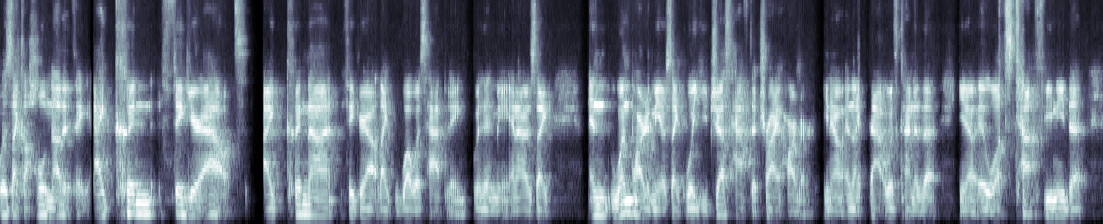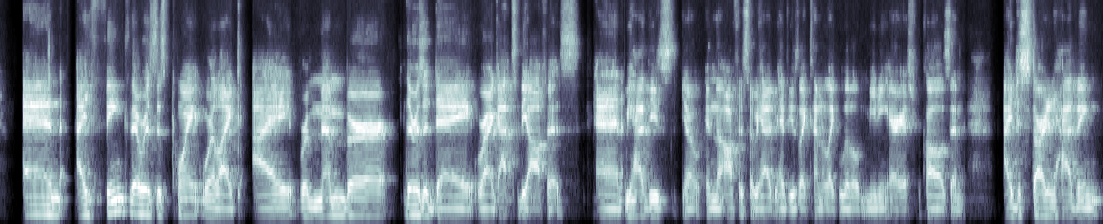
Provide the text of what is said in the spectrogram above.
was like a whole nother thing. I couldn't figure out, I could not figure out like what was happening within me. And I was like, and one part of me was like, well, you just have to try harder, you know, and like that was kind of the, you know, it was tough. You need to and I think there was this point where, like, I remember there was a day where I got to the office and we had these, you know, in the office that we had, we had these like kind of like little meeting areas for calls. And I just started having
